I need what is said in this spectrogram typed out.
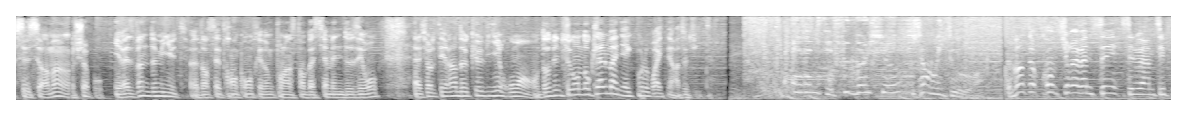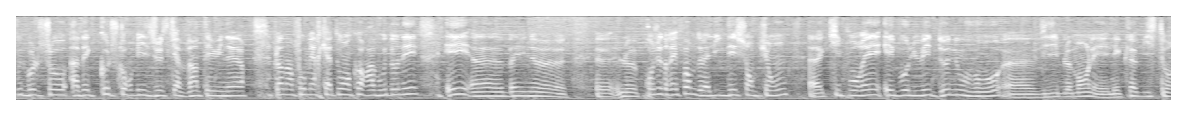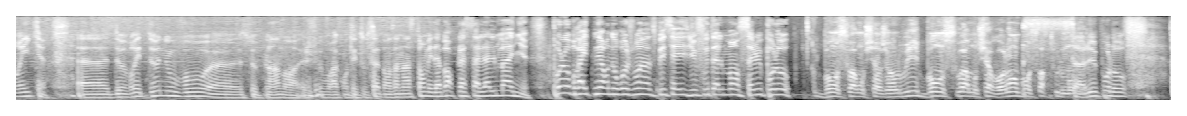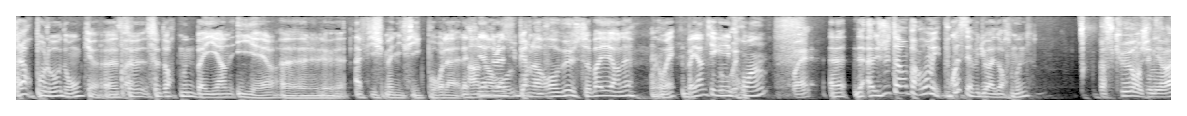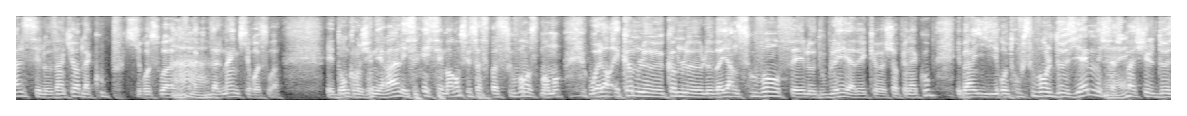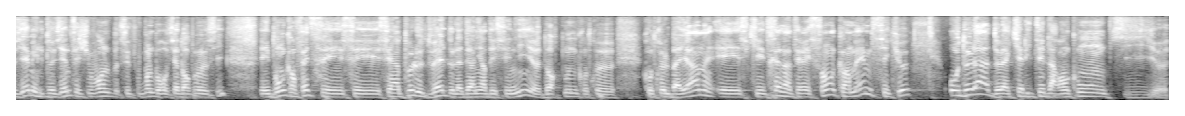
sincèrement, un chapeau. Il reste 22 minutes euh, dans cette rencontre et donc pour l'instant Bastia mène 2-0 euh, sur le terrain de Quevilly-Rouen. Dans une seconde donc l'Allemagne avec Polo Breitner. À tout de suite. RMC Football Show. Jean-Louis Tour. 20h30 sur RMC, c'est le RMC Football Show avec Coach Courbis jusqu'à 21h. Plein d'infos mercato encore à vous donner et euh, bah, euh, le projet de réforme de la Ligue des Champions euh, qui pourrait évoluer de nouveau. Visiblement, les, clubs historiques devraient de nouveau se plaindre. Je vais vous raconter tout ça dans un instant, mais d'abord place à l'Allemagne. Polo Breitner nous rejoint, notre spécialiste du foot allemand. Salut Polo. Bonsoir mon cher Jean-Louis, bonsoir mon cher Roland, bonsoir tout le monde. Salut Polo. Alors Polo, donc, euh, ce, ce Dortmund Bayern hier, euh, le affiche magnifique pour la, la Ah, finale de la Super On a revu ce Bayern. Hein Ouais, Bayern qui a gagné Oui. 3-1. Ouais, Euh, juste avant, pardon, mais pourquoi ça avait lieu à Dortmund? Parce que en général, c'est le vainqueur de la coupe qui reçoit, Ah. c'est la coupe d'Allemagne qui reçoit. Et donc en général, et c'est marrant parce que ça se passe souvent en ce moment. Ou alors, et comme le comme le, le Bayern souvent fait le doublé avec euh, championnat coupe, et ben il retrouve souvent le deuxième, mais ça se passe chez le deuxième et le deuxième c'est souvent le- c'est souvent le Borussia Dortmund aussi. Et donc en fait c'est c'est c'est un peu le duel de la dernière décennie euh, Dortmund contre contre le Bayern. Et ce qui est très intéressant quand même, c'est que au-delà de la qualité de la rencontre qui, euh,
